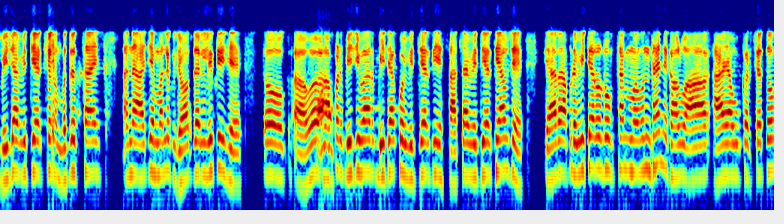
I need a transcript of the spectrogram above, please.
બીજા વિદ્યાર્થીઓને મદદ થાય અને આજે માની લો કે જવાબદારી લીધી છે તો હવે આપણે બીજી વાર બીજા કોઈ વિદ્યાર્થી સાચા વિદ્યાર્થી આવશે ત્યારે આપણે વિચારવાનું થાય મન થાય ને કે હાલો આ આવું કરશે તો?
